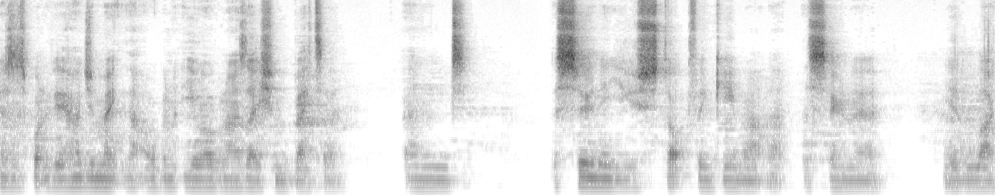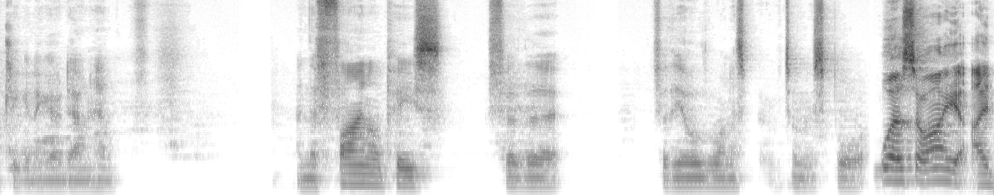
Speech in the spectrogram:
As a point of view, how do you make that organ- your organisation better? And the sooner you stop thinking about that, the sooner you're likely going to go downhill. And the final piece for the for the old one, talking about sport. Well, so I, I,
